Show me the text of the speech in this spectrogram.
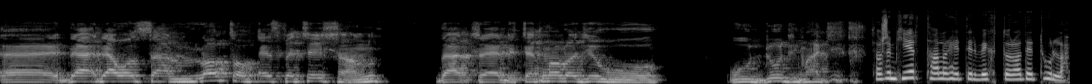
uh, there, there was a lot of expectation that uh, the technology will, will do the magic. Sá sem hér talar heitir Viktor Adetula.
